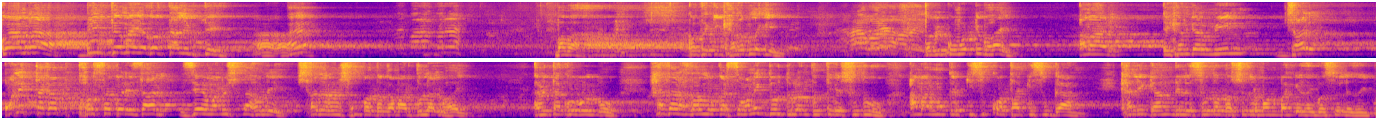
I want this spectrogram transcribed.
কয় আমরা বিপতে মাইয়া তালিবতে? হ্যাঁ? বাবা, কথা কি খারাপ লাগে? তবে কুমোরটি ভাই, আমার এখানকার মিন যার অনেক টাকা খরচা করে যার যে মানুষ না হলে সাধারণ সম্পাদক আমার দুলাল ভাই, আমি তাকে বলব, হাজার হাজার লোক আসছে অনেক দূর দূরান্ত থেকে শুধু আমার মুখের কিছু কথা, কিছু গান। খালি গান দিলে শ্রোতা দর্শকের মন ভাঙ্গে যাইব, চলে যাইব।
